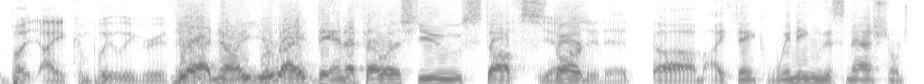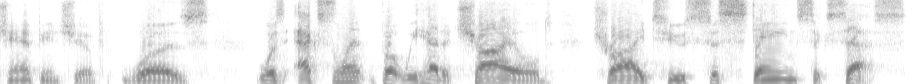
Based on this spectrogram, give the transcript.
But I completely agree with that. Yeah, no, you're right. The NFLSU stuff started yes. it. Um, I think winning this national championship was was excellent, but we had a child try to sustain success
